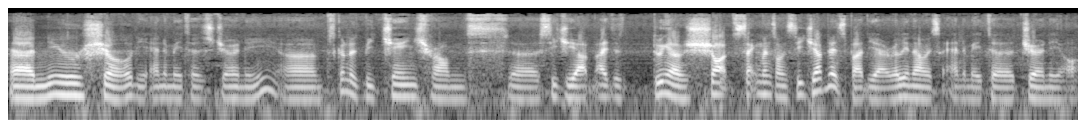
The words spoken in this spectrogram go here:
uh, new show, The Animator's Journey. Uh, it's going to be changed from uh, CG up. I just doing a short segments on CG updates, but yeah, really now it's Animator Journey or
